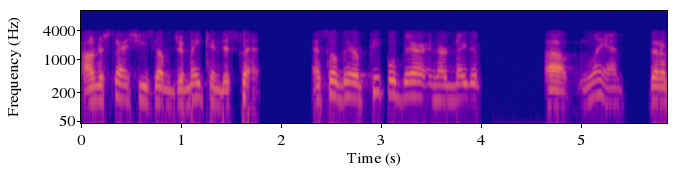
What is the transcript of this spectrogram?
I understand she's of Jamaican descent. And so there are people there in her native uh, land that are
